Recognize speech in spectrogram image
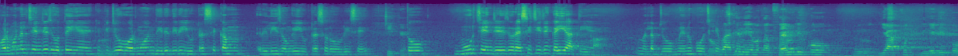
हार्मोनल चेंजेस होते ही हैं क्योंकि हम्म। जो हार्मोन धीरे धीरे यूट्रस से कम रिलीज़ होंगे यूट्रस और ओवरी से ठीक है तो मूड चेंजेस और ऐसी चीज़ें कई आती हैं हाँ। मतलब जो मेनोपोज तो के बाद उसके लिए मतलब फैमिली को या खुद लेडी को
